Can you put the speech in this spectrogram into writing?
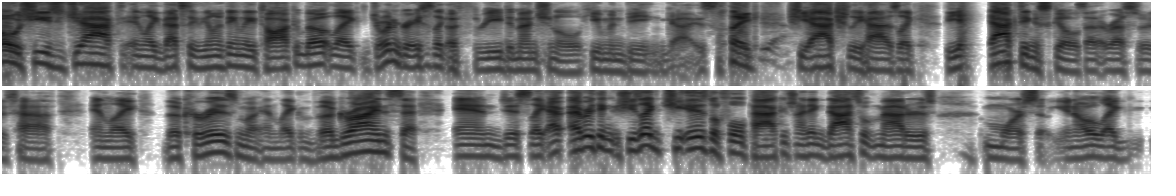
"Oh, she's jacked," and like that's like the only thing they talk about. Like Jordynne Grace is like a three dimensional human being, guys. Like Yeah. she actually has like the acting skills that wrestlers have, and like the charisma, and like the grind set, and just like everything. She's like she is the full package, and I think that's what matters more so. You know, like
